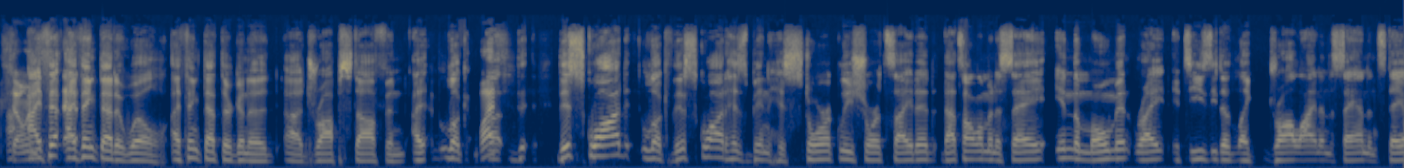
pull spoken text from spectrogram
So I, think I think that it will. I think that they're gonna uh, drop stuff. And I look. Uh, what? Th- this squad, look, this squad has been historically short sighted. That's all I'm going to say. In the moment, right? It's easy to like draw a line in the sand and stay,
